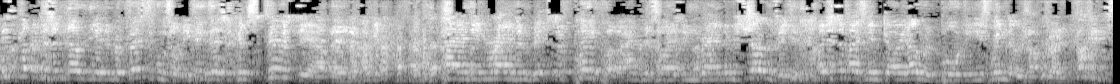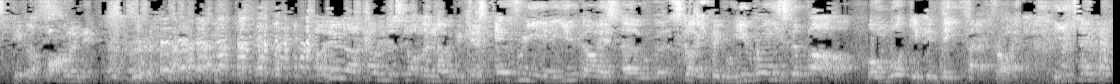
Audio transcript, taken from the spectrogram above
This guy doesn't know the Edinburgh Festival's on. He thinks there's a conspiracy out there. Handing random bits of paper, advertising random shows. I just imagine him going home and boarding his windows up going, fucking people are following me. I do love coming to Scotland though because every year you guys, uh, Scottish people, you raise the bar on what you can deep fat fry. You take it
